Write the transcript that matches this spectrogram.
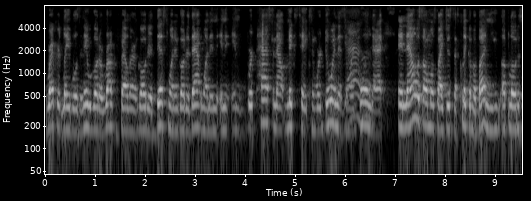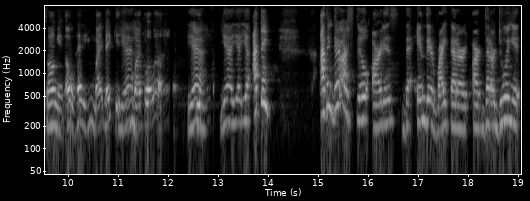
record labels and they would go to Rockefeller and go to this one and go to that one and, and, and we're passing out mixtapes and we're doing this Yes. and we're doing that. And now it's almost like just a click of a button. You upload a song and oh hey, you might make it. Yeah. You might blow up. Yeah, yeah, yeah, yeah. I think I think there are still artists that in their right that are are that are doing it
